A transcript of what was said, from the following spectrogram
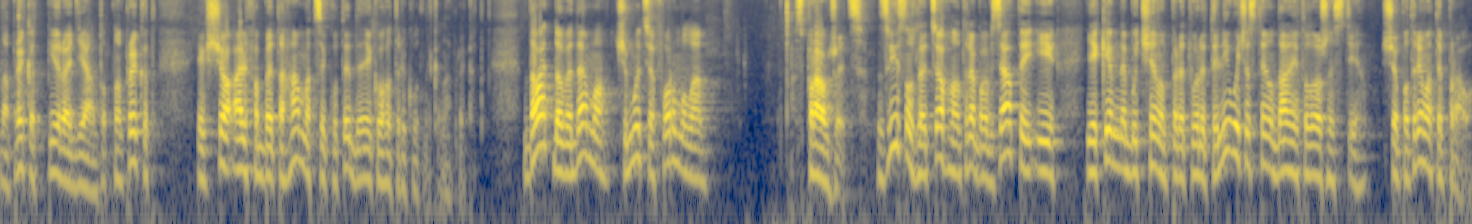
наприклад, пі-радіан. Тобто, наприклад, якщо альфа, бета, гамма це кути деякого трикутника, наприклад. Давайте доведемо, чому ця формула справджується. Звісно ж, для цього треба взяти і яким-небудь чином перетворити ліву частину даної тотожності, щоб отримати праву.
